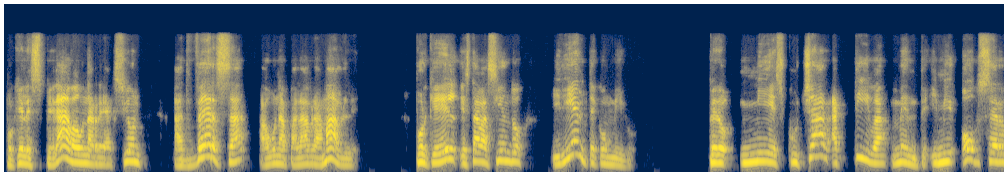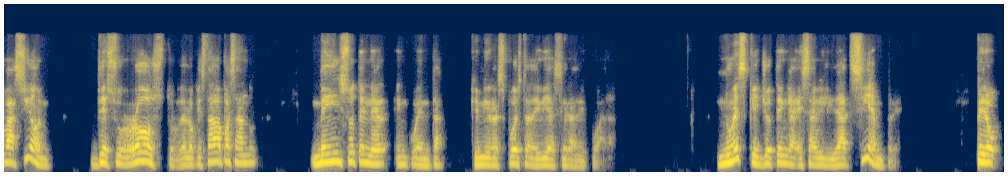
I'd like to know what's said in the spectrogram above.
porque él esperaba una reacción adversa a una palabra amable, porque él estaba siendo hiriente conmigo. Pero mi escuchar activamente y mi observación de su rostro, de lo que estaba pasando, me hizo tener en cuenta que mi respuesta debía ser adecuada. No es que yo tenga esa habilidad siempre, pero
